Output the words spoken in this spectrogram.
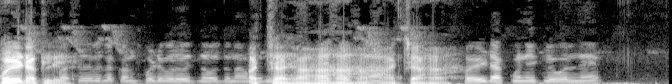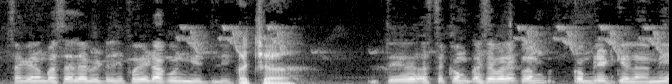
फळी टाकली. कम्फर्टेबल होत नव्हतं ना अच्छा मध्ये हा हा हा हा. अच्छा हा फळी टाकून एक लेवलने सगळ्यांना बसायला भेटायची फळी टाकून घेतली अच्छा ते असं कम अशा प्रकारे कंप्लीट केलं आम्ही.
